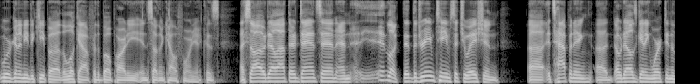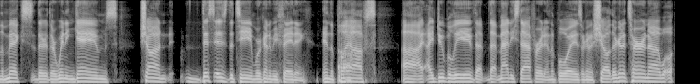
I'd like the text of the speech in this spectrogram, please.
we're gonna need to keep uh, the lookout for the boat party in Southern California because I saw Odell out there dancing. And uh, it, look, the the dream team situation. Uh, it's happening. Uh, Odell's getting worked into the mix. They're they're winning games. Sean, this is the team we're going to be fading in the playoffs. Uh, I, I do believe that that Matty Stafford and the boys are going to show. They're going to turn. Uh, well,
